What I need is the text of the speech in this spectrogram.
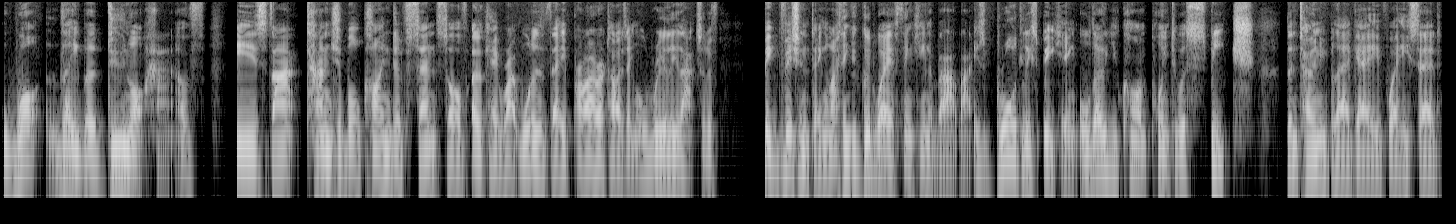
What Labour do not have is that tangible kind of sense of, okay, right, what are they prioritising? Or really that sort of big vision thing. And I think a good way of thinking about that is broadly speaking, although you can't point to a speech that Tony Blair gave where he said,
